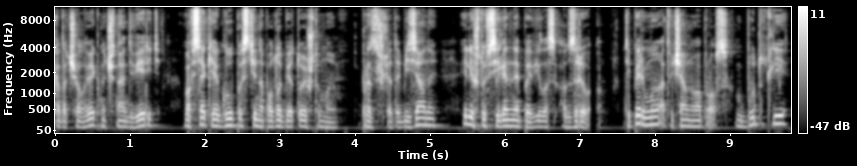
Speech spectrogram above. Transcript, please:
когда человек начинает верить во всякие глупости наподобие той, что мы произошли от обезьяны, или что Вселенная появилась от взрыва. Теперь мы отвечаем на вопрос, будут ли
